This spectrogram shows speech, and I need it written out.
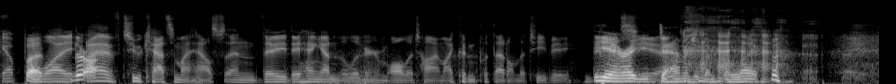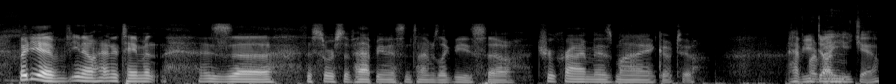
Yep. But well, I, there I have two cats in my house, and they they hang out in the living room all the time. I couldn't put that on the TV. They yeah, right. You it. damage them for life. but yeah, you know, entertainment is uh, the source of happiness in times like these. So true crime is my go-to. Have you what done? about you, Joe?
